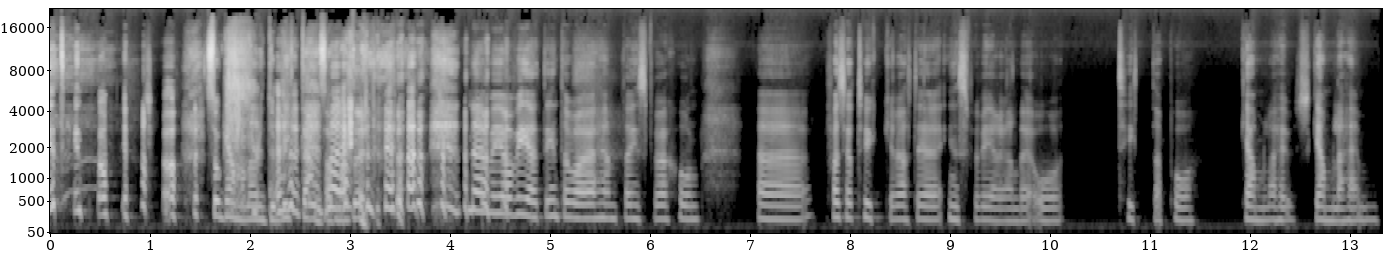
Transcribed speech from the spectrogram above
vet inte om jag gör det. Så gammal har du inte blivit än. Nej. du- Nej, men jag vet inte var jag hämtar inspiration. Uh, fast jag tycker att det är inspirerande att titta på gamla hus, gamla hem.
